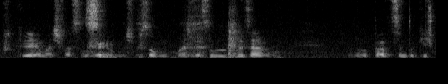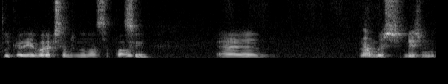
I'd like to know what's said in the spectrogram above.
porque é mais fácil, Sim. é uma expressão muito mais fácil de utilizar. Não, é? não estar sempre aqui a explicar. E agora que estamos na nossa pausa, Sim. ah, não, mas mesmo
